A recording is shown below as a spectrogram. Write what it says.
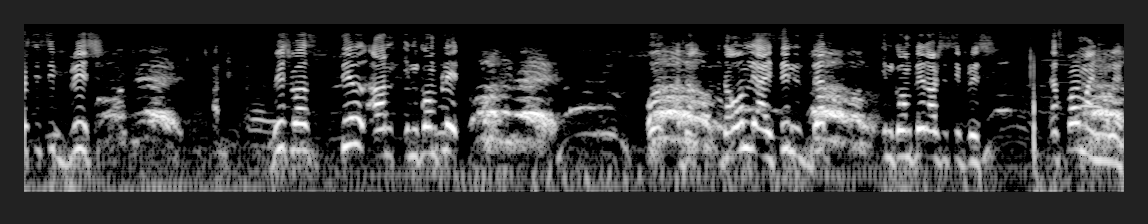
RCC bridge which was still an incomplete. Or the, the only I seen is that incomplete RCC bridge. As per my knowledge.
